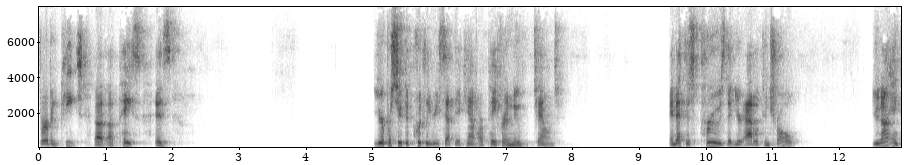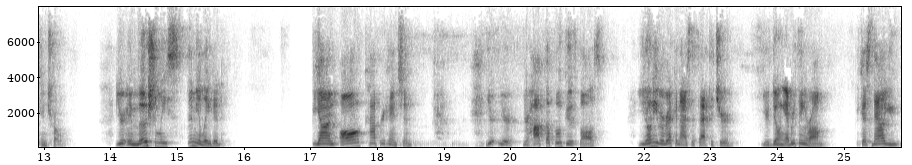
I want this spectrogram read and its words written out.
fervent peach, uh, uh, pace is your pursuit to quickly reset the account or pay for a new challenge. And that just proves that you're out of control. You're not in control. You're emotionally stimulated beyond all comprehension you're, you're, you're hopped up on goofballs. You don't even recognize the fact that you're you're doing everything wrong because now you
